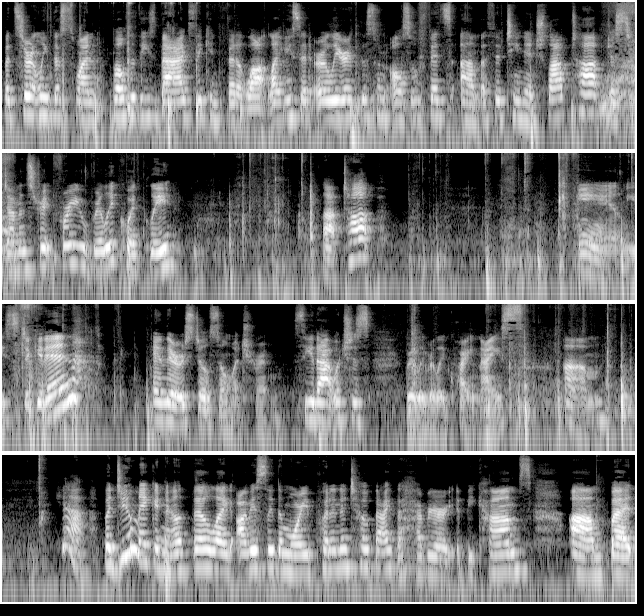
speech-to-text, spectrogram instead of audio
But certainly this one, both of these bags, they can fit a lot. Like I said earlier, this one also fits um, a 15 inch laptop, just to demonstrate for you really quickly. Laptop and me stick it in and there is still so much room. See that, which is really, really quite nice. Um, yeah, but do make a note though, like obviously the more you put in a tote bag, the heavier it becomes. Um, but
